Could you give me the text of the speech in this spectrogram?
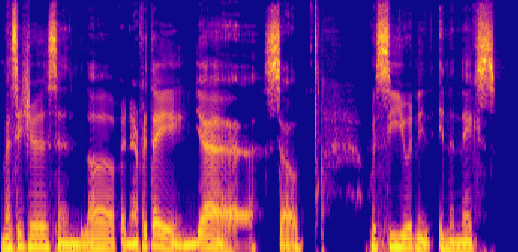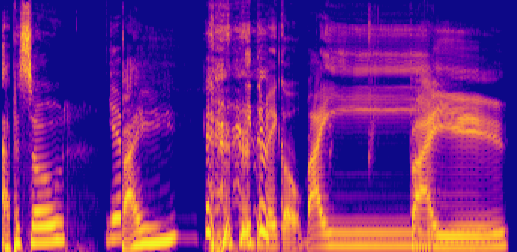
messages and love and everything. Yeah. So we'll see you in in the next episode. Yep. Bye. Eat the bagel. Bye. Bye.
